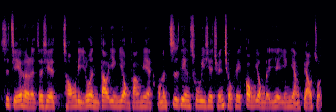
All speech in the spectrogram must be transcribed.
是结合了这些从理论到应用方面，我们制定出一些全球可以共用的一些营养标准。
